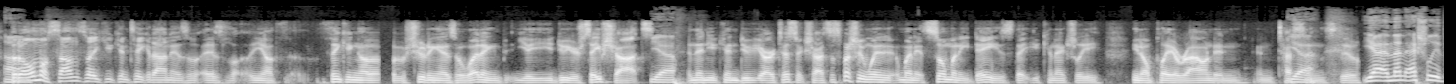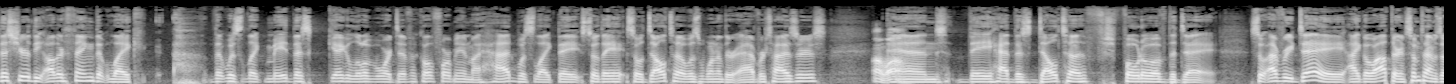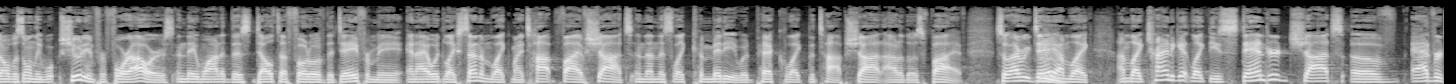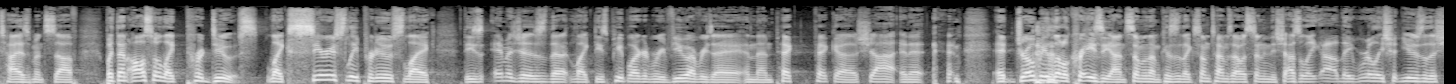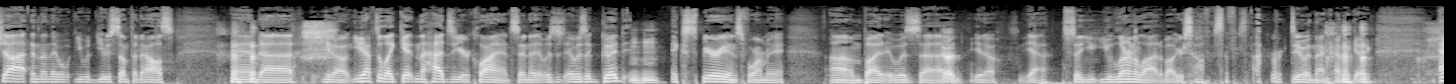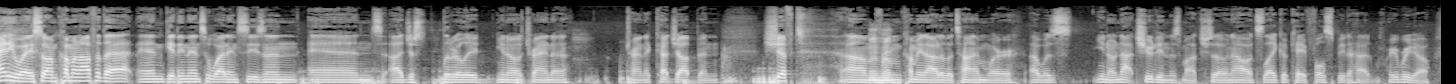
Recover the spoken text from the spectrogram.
But Um, it almost sounds like you can take it on as as you know, th- thinking of shooting as a wedding. You you do your safe shots, Yeah. and then you can do your artistic shots, especially when when it's so many days that you can actually you know play around and and test yeah, things too. yeah, and then actually this year the other thing that like that was like made this gig a little bit more difficult for me in my head was like they so they so Delta was one of their advertisers. Oh, wow. And they had this Delta f- photo of the day. So every day I go out there, and sometimes I was only w- shooting for four hours, and they wanted this Delta photo of the day from me, and I would like send them like my top five shots, and then this like committee would pick like the top shot out of those five. So every day hmm. I'm like I'm like trying to get like these standard shots of advertisement stuff, but then also like produce, like seriously produce like these images that like these people are going to review every day, and then pick pick a shot, and it it drove me a little crazy on some of them because like sometimes I was sending these shots like oh they really should use the shot, and then they you would use something else. and uh, you know you have to like get in the heads of your clients, and it was it was a good experience for me. Um, but it was uh, you know yeah. So you you learn a lot about yourself as a photographer doing that kind of gig. anyway, so I'm coming off of that and getting into wedding season, and uh, just literally you know trying to trying to catch up and shift um, from coming out of a time where I was you know not shooting as much. So now it's like okay, full speed ahead. Here we go.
